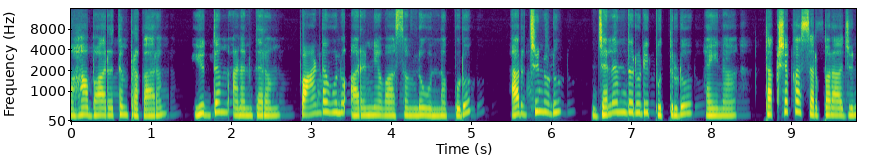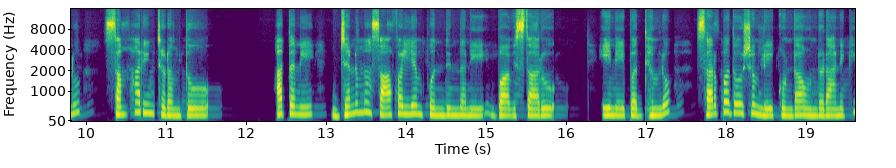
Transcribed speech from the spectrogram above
మహాభారతం ప్రకారం యుద్ధం అనంతరం పాండవులు అరణ్యవాసంలో ఉన్నప్పుడు అర్జునుడు జలంధరుడి పుత్రుడు అయిన తక్షక సర్పరాజును సంహరించడంతో అతని జన్మ సాఫల్యం పొందిందని భావిస్తారు. ఈ నేపథ్యంలో సర్పదోషం లేకుండా ఉండడానికి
